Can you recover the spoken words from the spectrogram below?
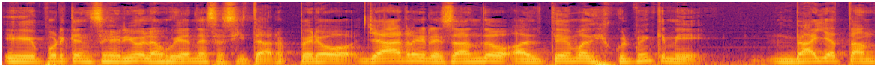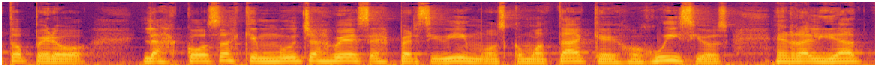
eh, porque en serio la voy a necesitar. Pero ya regresando al tema, disculpen que me vaya tanto, pero las cosas que muchas veces percibimos como ataques o juicios en realidad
